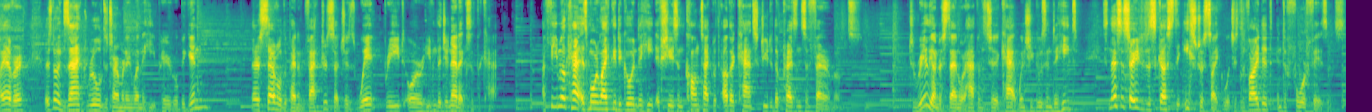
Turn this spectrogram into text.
However, there's no exact rule determining when the heat period will begin. There are several dependent factors such as weight, breed, or even the genetics of the cat. A female cat is more likely to go into heat if she is in contact with other cats due to the presence of pheromones. To really understand what happens to a cat when she goes into heat, it's necessary to discuss the estrous cycle, which is divided into four phases.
